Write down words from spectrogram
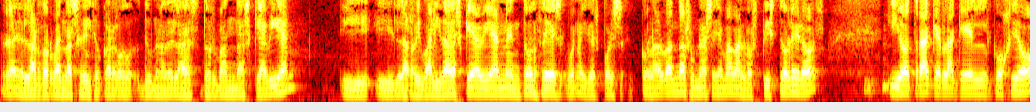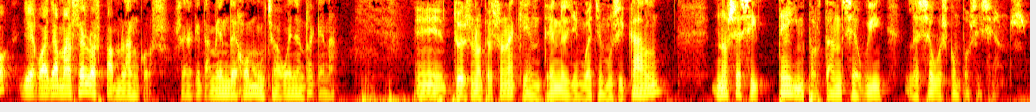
las dos bandas se hizo cargo de una de las dos bandas que habían y, las rivalidades que habían entonces, bueno, y después con las bandas, una se llamaban los pistoleros y otra, que es la que él cogió, llegó a llamarse los pan blancos, o sea que también dejó mucha huella en Requena. Eh, eres una persona que entiende el lenguaje musical. No sé si té importància avui les seues composicions.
